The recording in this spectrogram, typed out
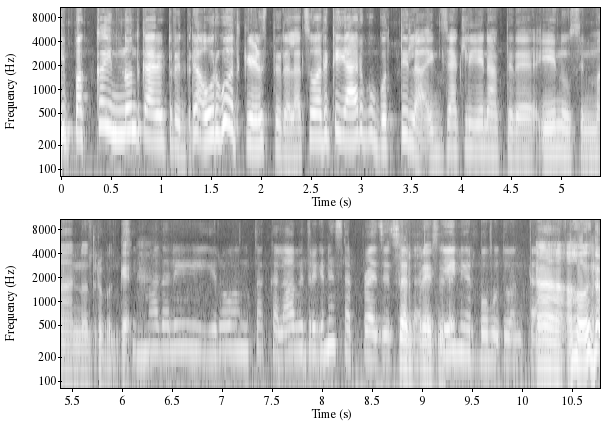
ಈ ಪಕ್ಕ ಇನ್ನೊಂದು ಕ್ಯಾರೆಕ್ಟರ್ ಇದ್ರೆ ಅವ್ರಿಗೂ ಅದು ಕೇಳಿಸ್ತಿರಲ್ಲ. ಸೊ ಅದಕ್ಕೆ ಯಾರಿಗೂ ಗೊತ್ತಿಲ್ಲ ಎಕ್ಸಾಕ್ಟ್ಲಿ ಏನಾಗ್ತಿದೆ ಏನು ಸಿನಿಮಾ ಅನ್ನೋದ್ರ ಬಗ್ಗೆ. ಸಿನಿಮಾದಲ್ಲಿ ಇರೋಂತ ಕಲಾವಿದ್ರಿಗೆ ಸರ್ಪ್ರೈಸ್ ಸರ್ಪ್ರೈಸ್. ಏನಿರಬಹುದು ಅಂತ. ಹೌದು.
